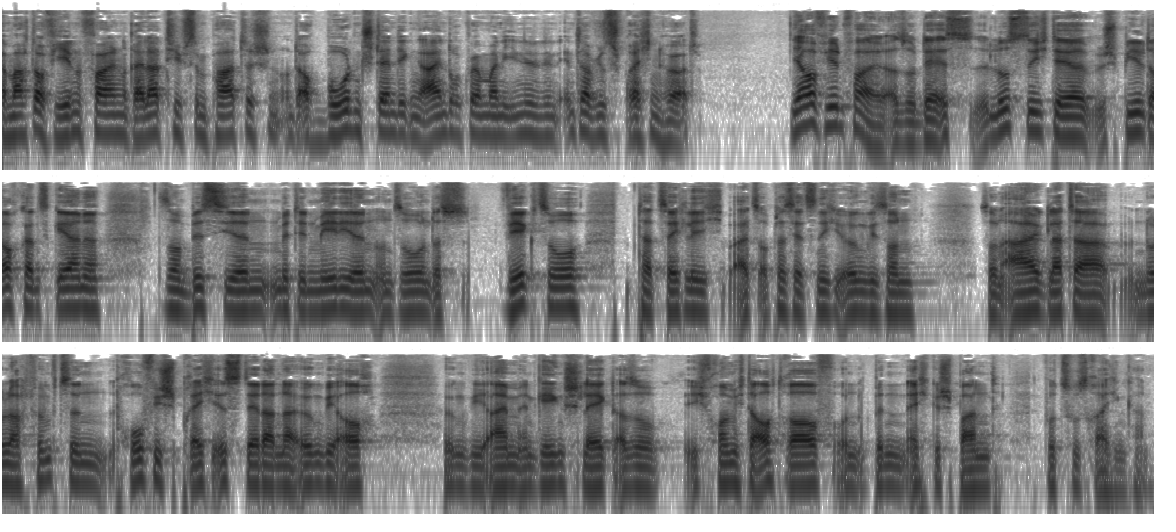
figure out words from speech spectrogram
Er macht auf jeden Fall einen relativ sympathischen und auch bodenständigen Eindruck, wenn man ihn in den Interviews sprechen hört. Ja, auf jeden Fall. Also der ist lustig, der spielt auch ganz gerne so ein bisschen mit den Medien und so und das wirkt so tatsächlich, als ob das jetzt nicht irgendwie so ein so ein aalglatter 0815 Profisprech ist, der dann da irgendwie auch irgendwie einem entgegenschlägt. Also ich freue mich da auch drauf und bin echt gespannt, wozu es reichen kann.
